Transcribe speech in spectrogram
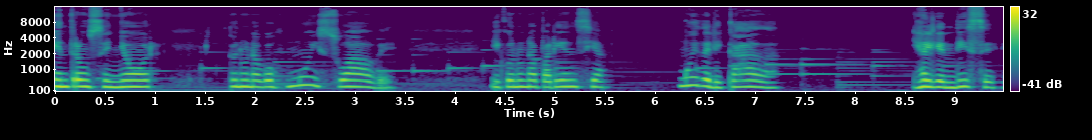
entra un señor con una voz muy suave y con una apariencia muy delicada. Y alguien dice,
